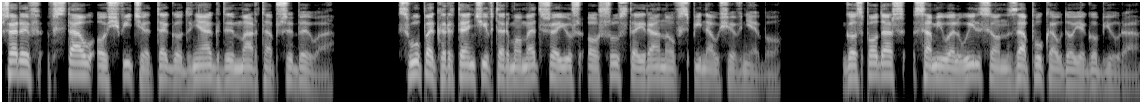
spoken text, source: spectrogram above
Szeryf wstał o świcie tego dnia, gdy Marta przybyła. Słupek rtęci w termometrze już o szóstej rano wspinał się w niebo. Gospodarz Samuel Wilson zapukał do jego biura.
